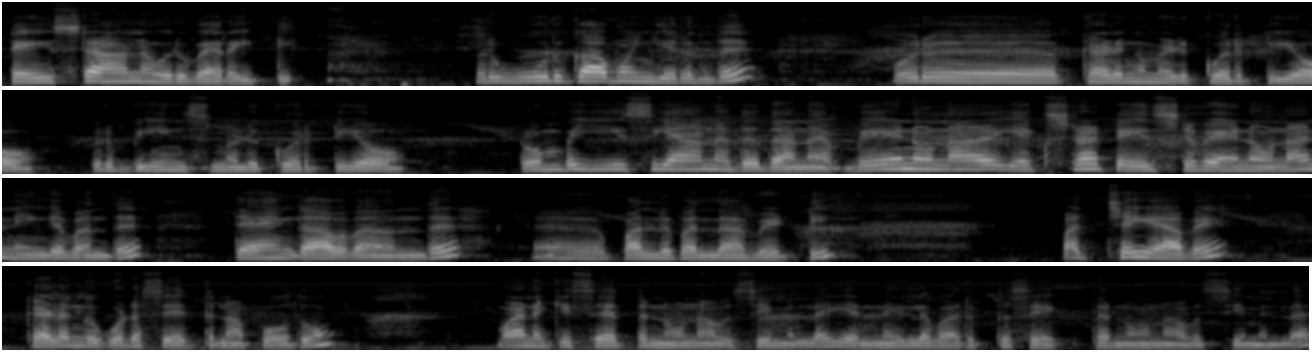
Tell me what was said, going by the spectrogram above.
டேஸ்டான ஒரு வெரைட்டி ஒரு ஊறுகாவும் இருந்து ஒரு கிழங்கு மெழுக்கு வரட்டியோ ஒரு பீன்ஸ் மெழுக்கு வரட்டியோ ரொம்ப ஈஸியானது தானே. வேணும்னா எக்ஸ்ட்ரா டேஸ்ட் வேணும்னா நீங்கள் வந்து தேங்காவை வந்து பல்லு பல்லாக வெட்டி பச்சையாகவே கிழங்கு கூட சேர்த்துனா போதும். வணக்கி சேர்த்தணுன்னு அவசியம் இல்லை. எண்ணெயில் வறுத்து சேர்த்தணுன்னு அவசியம் இல்லை.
